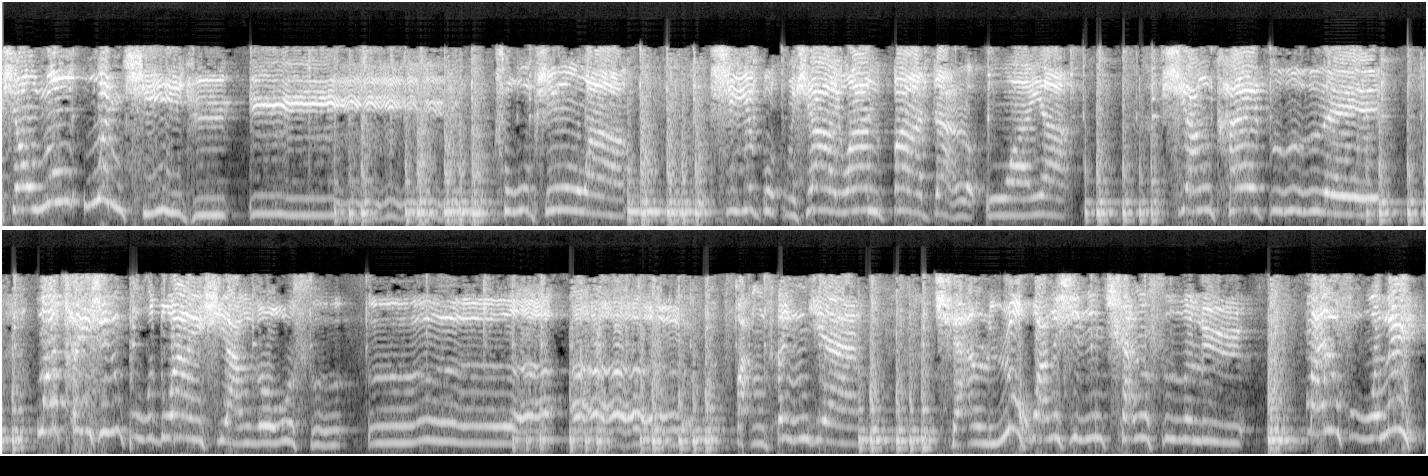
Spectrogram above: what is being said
小奴问起一句，楚平王西宫下院霸占了我呀，想太子哎，我存心不断想藕丝，方曾见千缕黄心千丝缕，满腹内。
